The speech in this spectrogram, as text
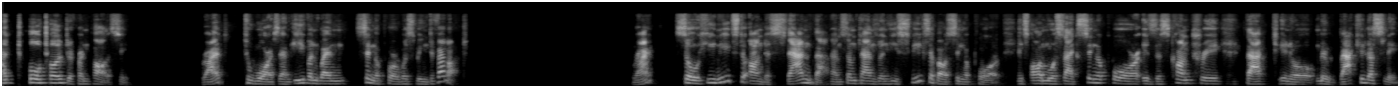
A total different policy, right? Towards them, even when Singapore was being developed. Right? So he needs to understand that. And sometimes when he speaks about Singapore, it's almost like Singapore is this country that, you know, miraculously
